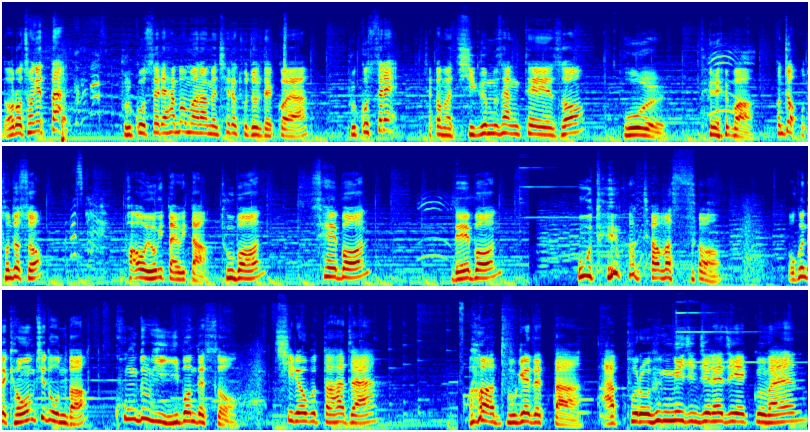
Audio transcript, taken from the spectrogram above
너로 정했다. 불꽃 세례 한 번만 하면 체력 조절될 거야. 불꽃 세례 잠깐만 지금 상태에서 볼. 대박. 던져 던졌어? 봐, 어 여기 있다 여기 있다 두 번 세 번, 네 번. 오 대박 잡았어. 어 근데 경험치도 온다. 콩들기 2번 됐어. 치료부터 하자. 아두 개 됐다. 앞으로 흥미진진해지겠구만.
